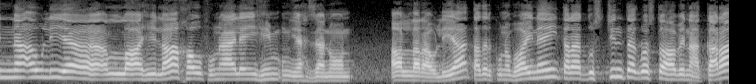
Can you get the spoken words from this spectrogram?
ইন্না আউলিয়া আল্লাহ আল্লাহর আউলিয়া, তাদের কোনো ভয় নেই, তারা দুশ্চিন্তাগ্রস্ত হবে না। কারা?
